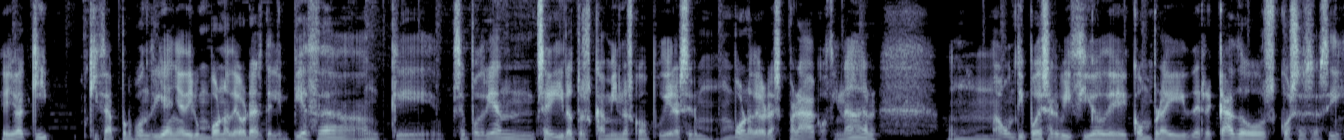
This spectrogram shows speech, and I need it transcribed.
Eh, yo aquí quizá propondría añadir un bono de horas de limpieza, aunque se podrían seguir otros caminos como pudiera ser un bono de horas para cocinar algún tipo de servicio de compra y de recados, cosas así.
